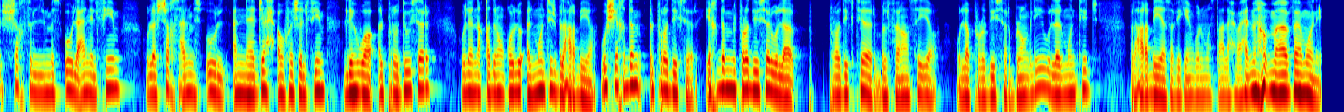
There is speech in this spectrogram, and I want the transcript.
الشخص المسؤول عن الفيلم ولا الشخص المسؤول عن نجاح أو فشل الفيلم اللي هو ال producer ولا نقدر نقولوا المنتج بالعربية. وش يخدم ال producteur؟ يخدم ال producer ولا producteur بالفرنسية ولا producer ب l'anglais ولا المنتج بالعربية؟ صافي كي نقول مصطلح واحد منهم ما فهموني.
